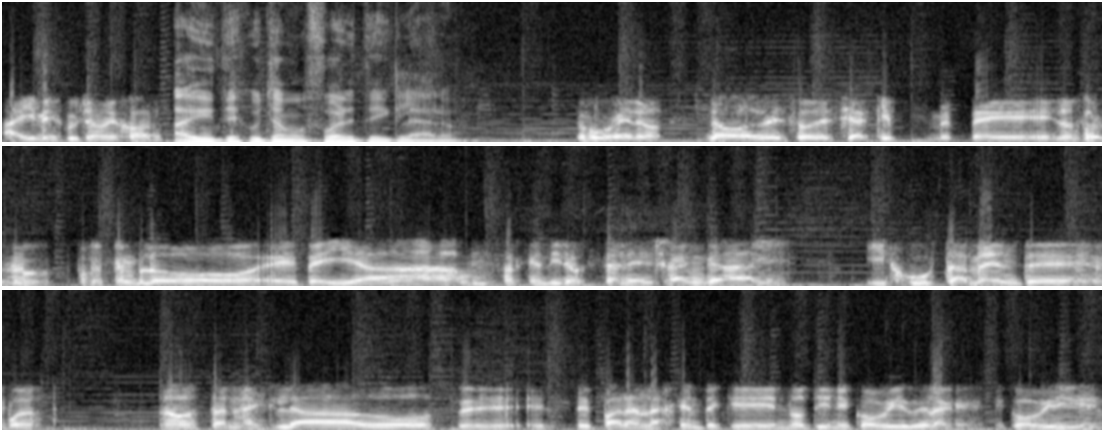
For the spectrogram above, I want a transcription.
¿Ahí me escucha mejor? Ahí te escuchamos fuerte y claro. Bueno, no, de eso decía que el otro, por ejemplo, eh, veía a unos argentinos que están en Shanghái y justamente, bueno, no están aislados, eh, separan la gente que no tiene COVID de la que tiene COVID.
